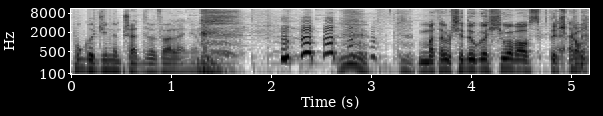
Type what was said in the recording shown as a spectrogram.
pół godziny przed wywaleniem. Mateusz się długo siłował z wtyczką.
